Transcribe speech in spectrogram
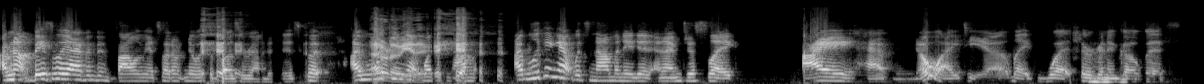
I'm not basically I haven't been following it, so I don't know what the buzz around it is. But I'm I don't know looking at what's nom- I'm looking at what's nominated, and I'm just like, I have no idea like what they're gonna Mhm. go with.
